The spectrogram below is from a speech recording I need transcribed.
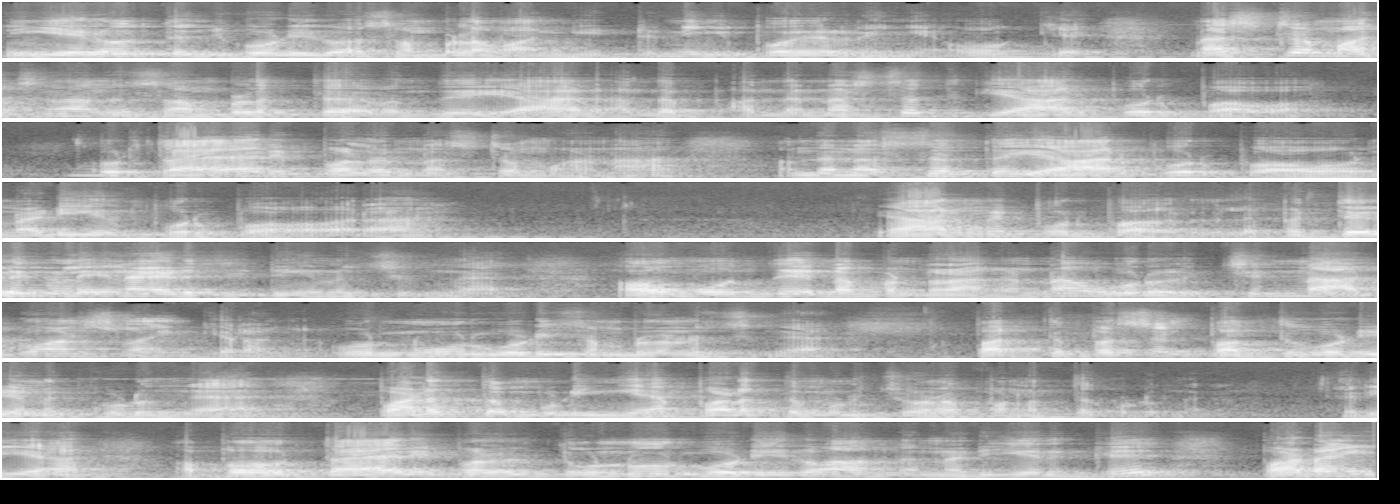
நீங்கள் எழுபத்தஞ்சு கோடி ரூபா சம்பளம் வாங்கிட்டு நீங்கள் போயிடுறீங்க ஓகே நஷ்டமாச்சுன்னா அந்த சம்பளத்தை வந்து யார் அந்த அந்த நஷ்டத்துக்கு யார் பொறுப்பாவா? ஒரு தயாரிப்பாளர் நஷ்டமானால் அந்த நஷ்டத்தை யார் பொறுப்பாவார் நடிகன் பொறுப்பாவாரா? யாருமே பொறுப்பாகிறது இப்போ தெலுங்குலாம் எடுத்துக்கிட்டிங்கன்னு வச்சுக்கோங்க. அவங்க வந்து என்ன பண்ணுறாங்கன்னா ஒரு சின்ன அட்வான்ஸ் வாங்கிக்கிறாங்க. ஒரு நூறு கோடி சம்பளம்னு வச்சுங்க பத்து பர்சன்ட் பத்து கோடி எனக்கு கொடுங்க. படத்தை முடிங்க. படத்தை முடிச்சோன்னே பணத்தை கொடுங்க. சரியா? அப்போ ஒரு தயாரிப்பாளர் தொண்ணூறு கோடி ரூபா அந்த நடிகருக்கு படம்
